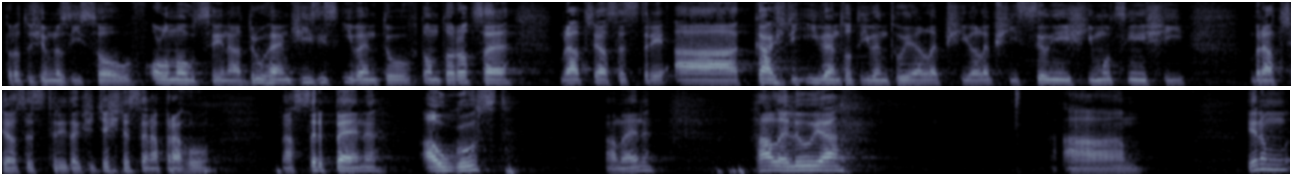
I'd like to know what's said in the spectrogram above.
protože mnozí jsou v Olmouci na druhém Jesus eventu v tomto roce, bratři a sestry, a každý event od eventu je lepší a lepší, silnější, mocnější, bratři a sestry, takže těšte se na Prahu na srpen, august. Amen. Haleluja. A jenom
